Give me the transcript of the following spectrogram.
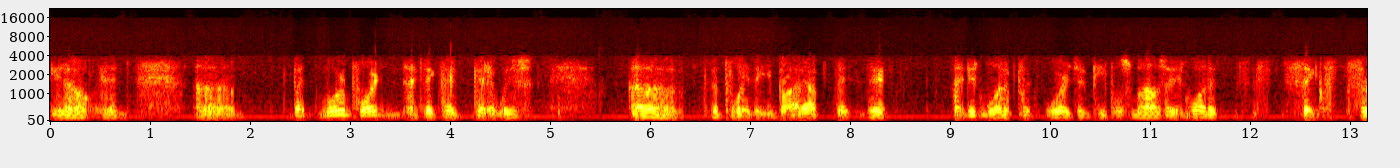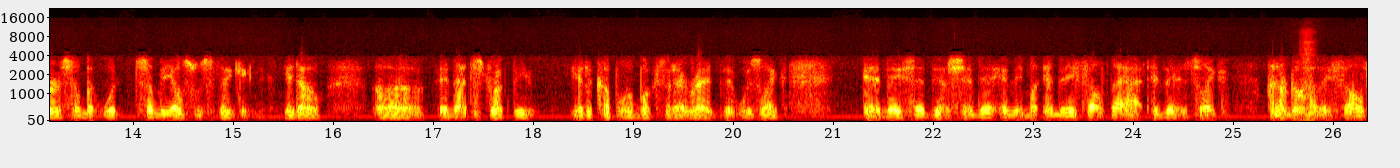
you know, and um, but more important, I think that that it was uh, the point that you brought up that that I didn't want to put words in people's mouths. I didn't want to think for somebody what somebody else was thinking, you know, uh, and that struck me in a couple of books that I read. It was like, and they said this, and they and they and they felt that, and it's like. I don't know how they felt.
